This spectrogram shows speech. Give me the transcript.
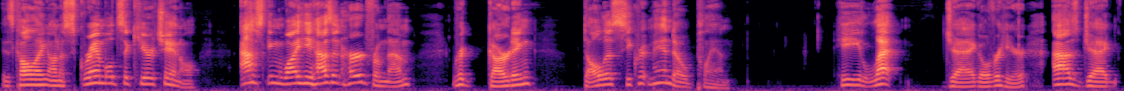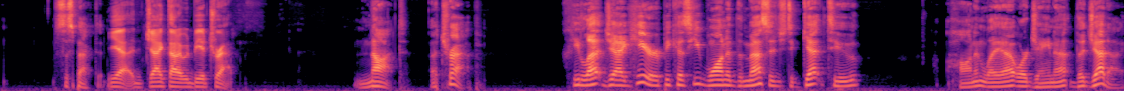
is calling on a scrambled secure channel asking why he hasn't heard from them regarding Daala's secret Mando plan. He let Jag over here as Jag suspected. Yeah, Jag thought it would be a trap. Not a trap. He let Jag hear because he wanted the message to get to Han and Leia or Jaina, the Jedi.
